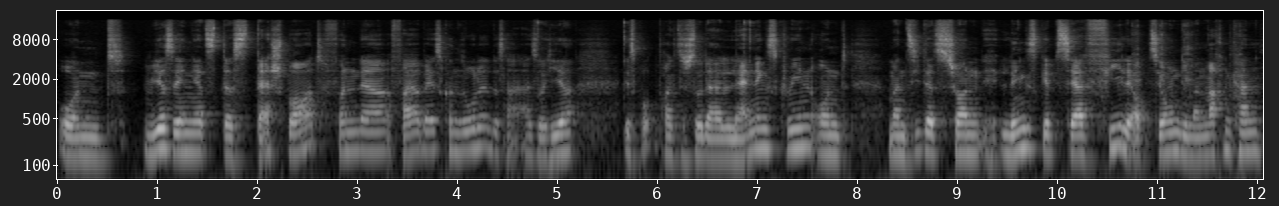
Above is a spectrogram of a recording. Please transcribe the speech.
Und wir sehen jetzt das Dashboard von der Firebase-Konsole. Also hier ist praktisch so der Landing Screen und man sieht jetzt schon, links gibt es sehr viele Optionen, die man machen kann.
